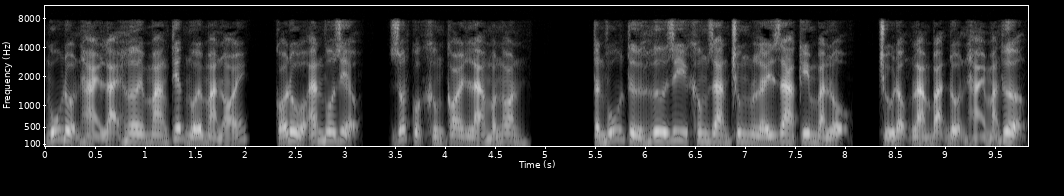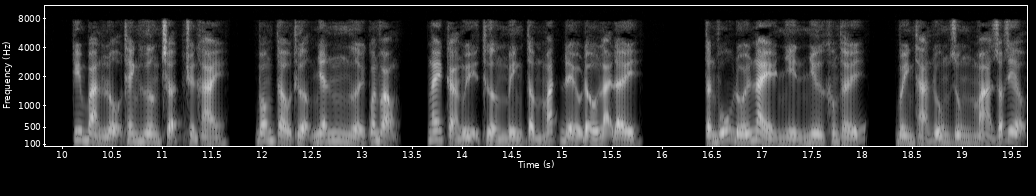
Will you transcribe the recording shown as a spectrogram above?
Ngũ độn hải lại hơi mang tiếc nuối mà nói, có đồ ăn vô rượu, rốt cuộc không coi là món ngon. Tần vũ từ hư di không gian chung lấy ra kim bàn lộ, chủ động làm bạn độn hải mãn thượng, kim bàn lộ thanh hương chợt truyền khai, bong tàu thượng nhân người quan vọng, ngay cả ngụy thường mình tầm mắt đều đầu lại đây. Tần Vũ đối này nhìn như không thấy, bình thản ung dung mà rót rượu.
